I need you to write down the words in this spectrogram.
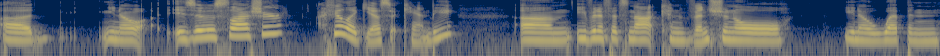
uh, you know, is it a slasher? I feel like yes, it can be. Um, even if it's not conventional, you know, weapon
